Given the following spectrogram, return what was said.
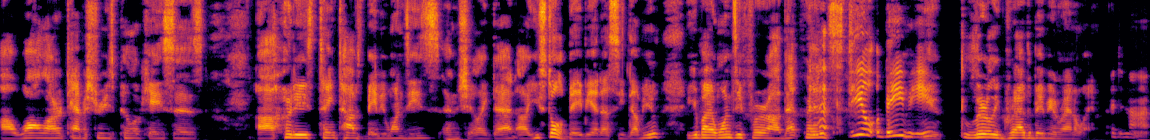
uh, wall art, tapestries, pillowcases, uh, hoodies, tank tops, baby onesies, and shit like that. Uh, you stole a baby at SCW. You can buy a onesie for uh, that I thing. didn't steal a baby. You literally grabbed the baby and ran away. I did not.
